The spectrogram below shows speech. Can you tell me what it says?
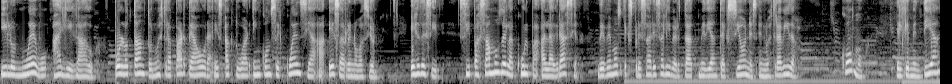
y lo nuevo ha llegado. Por lo tanto, nuestra parte ahora es actuar en consecuencia a esa renovación. Es decir, si pasamos de la culpa a la gracia, debemos expresar esa libertad mediante acciones en nuestra vida. ¿Cómo? El que mentía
